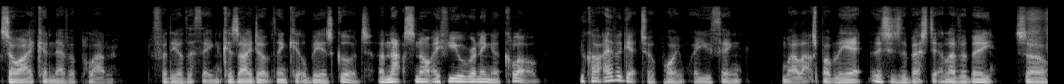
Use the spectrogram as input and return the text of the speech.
So I can never plan for the other thing because I don't think it'll be as good. And that's not if you're running a club you can't ever get to a point where you think, well, that's probably it. This is the best it'll ever be. So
